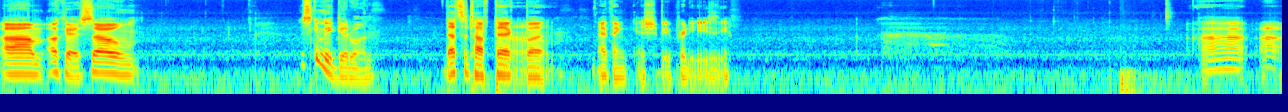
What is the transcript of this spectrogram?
Um, okay, so this can be a good one. That's a tough pick, but Um, I think it should be pretty easy. Uh, uh,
